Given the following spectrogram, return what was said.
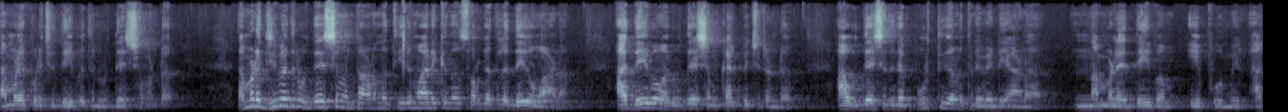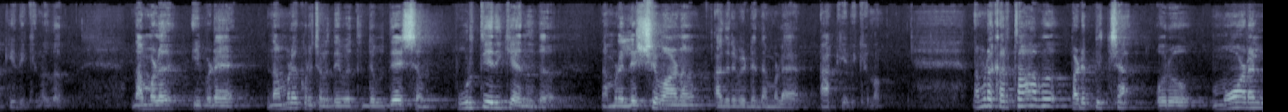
നമ്മളെക്കുറിച്ച് ദൈവത്തിന് ഉദ്ദേശമുണ്ട്. നമ്മുടെ ജീവിതത്തിന് ഉദ്ദേശം എന്താണെന്ന് തീരുമാനിക്കുന്നത് സ്വർഗത്തിലെ ദൈവമാണ്. ആ ദൈവം ഒരു ഉദ്ദേശം കൽപ്പിച്ചിട്ടുണ്ട്. ആ ഉദ്ദേശത്തിന്റെ പൂർത്തീകരണത്തിന് വേണ്ടിയാണ് നമ്മളെ ദൈവം ഈ ഭൂമിയിൽ ആക്കിയിരിക്കുന്നത്. നമ്മൾ ഇവിടെ നമ്മളെക്കുറിച്ചുള്ള ദൈവത്തിന്റെ ഉദ്ദേശം പൂർത്തീകരിക്കുക എന്നത് നമ്മുടെ ലക്ഷ്യമാണ്. അതിനുവേണ്ടി നമ്മളെ ആക്കിയിരിക്കുന്നു. നമ്മുടെ കർത്താവ് പഠിപ്പിച്ച ഒരു മോഡൽ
